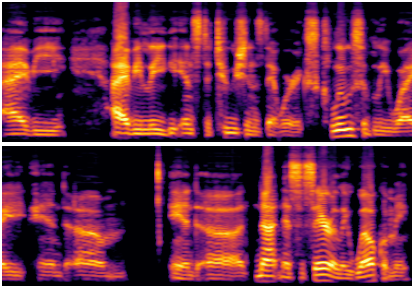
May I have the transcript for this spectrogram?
Ivy Ivy League institutions that were exclusively white and um, and uh, not necessarily welcoming.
